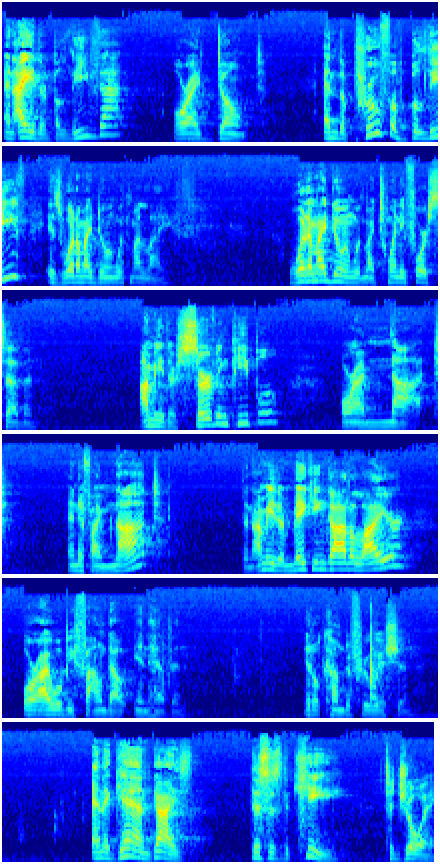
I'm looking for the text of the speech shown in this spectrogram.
And I either believe that or I don't. And the proof of belief is what am I doing with my life? What am I doing with my 24 7? I'm either serving people or I'm not. And if I'm not, then I'm either making God a liar or I will be found out in heaven. It'll come to fruition. And again, guys, this is the key to joy.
